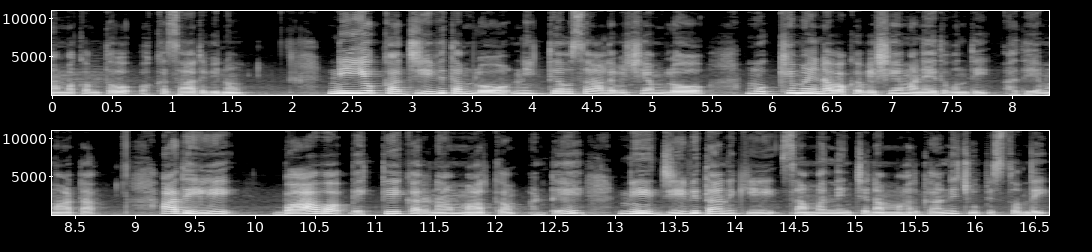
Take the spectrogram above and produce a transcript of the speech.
నమ్మకంతో ఒక్కసారి విను. నీ యొక్క జీవితంలో నిత్యావసరాల విషయంలో ముఖ్యమైన ఒక విషయం అనేది ఉంది. అదే మాట. అది భావ వ్యక్తీకరణ మార్గం అంటే నీ జీవితానికి సంబంధించిన మార్గాన్ని చూపిస్తుంది.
